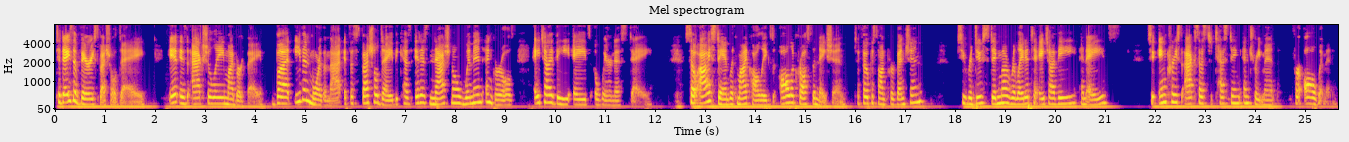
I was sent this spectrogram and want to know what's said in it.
Today's a very special day. It is actually my birthday, but even more than that, it's a special day because it is National Women and Girls HIV AIDS Awareness Day. So I stand with my colleagues all across the nation to focus on prevention, to reduce stigma related to HIV and AIDS, to increase access to testing and treatment for all women.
